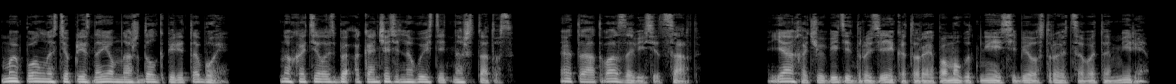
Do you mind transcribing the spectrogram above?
мы полностью признаем наш долг перед тобой. Но хотелось бы окончательно выяснить наш статус. Это от вас зависит, Сарт. Я хочу видеть друзей, которые помогут мне и себе устроиться в этом мире.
